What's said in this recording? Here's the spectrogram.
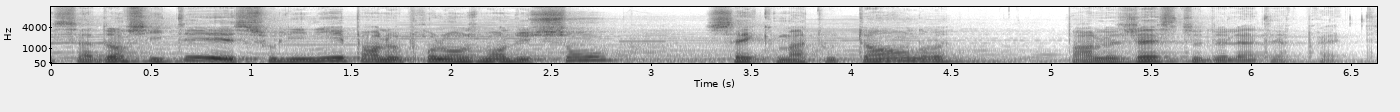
sa densité est soulignée par le prolongement du son, sec mat ou tendre, par le geste de l'interprète.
